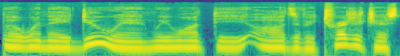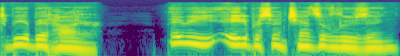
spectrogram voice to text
But when they do win, we want the odds of a treasure chest to be a bit higher. Maybe 80% chance of losing,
